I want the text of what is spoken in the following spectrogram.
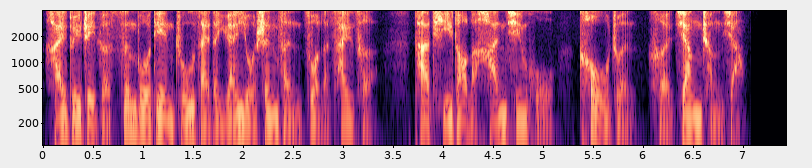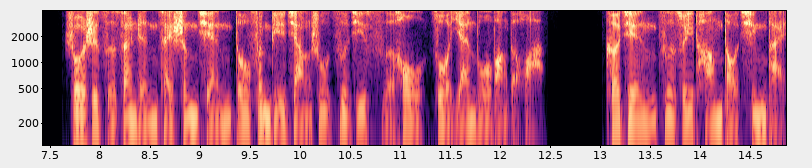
还对这个森罗殿主宰的原有身份做了猜测。他提到了韩擒虎、寇准和江丞相，说是此三人在生前都分别讲述自己死后做阎罗王的话，可见自隋唐到清代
